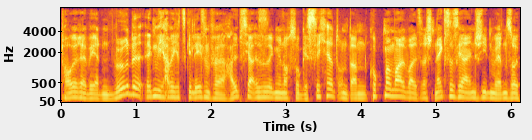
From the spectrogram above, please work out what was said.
teurer werden würde. Irgendwie habe ich jetzt gelesen, für ein halbes Jahr ist es irgendwie noch so gesichert und dann gucken wir mal, weil es erst nächstes Jahr entschieden werden soll.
